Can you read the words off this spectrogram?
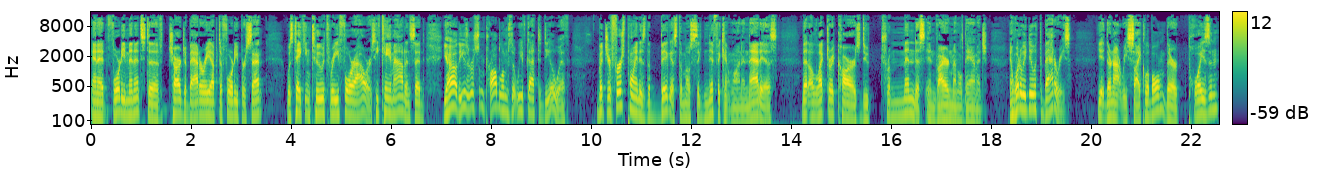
And at 40 minutes to charge a battery up to 40% was taking two, three, four hours. He came out and said, Yeah, these are some problems that we've got to deal with. But your first point is the biggest, the most significant one, and that is that electric cars do tremendous environmental damage. And what do we do with the batteries? They're not recyclable. They're poison.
